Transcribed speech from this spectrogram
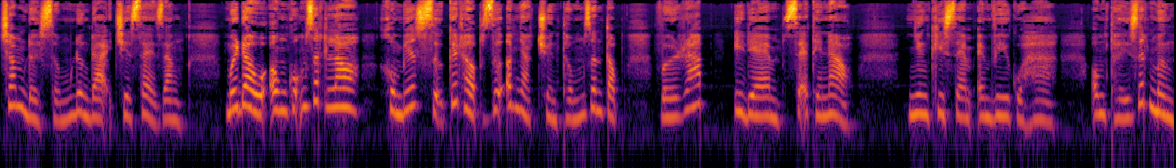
trong đời sống đương đại chia sẻ rằng, mới đầu ông cũng rất lo, không biết sự kết hợp giữa âm nhạc truyền thống dân tộc với rap, EDM sẽ thế nào. Nhưng khi xem MV của Hà, ông thấy rất mừng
